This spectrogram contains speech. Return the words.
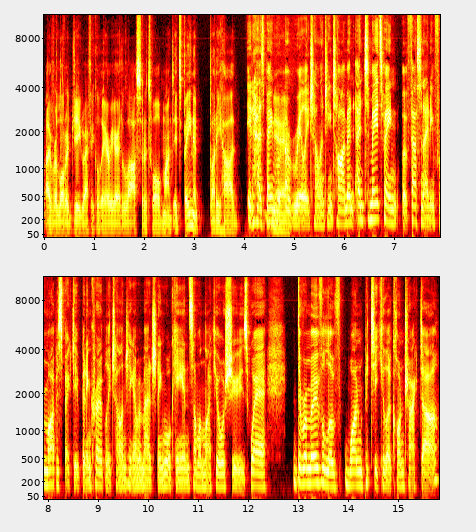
over a lot of geographical area over the last sort of 12 months. It's been a bloody hard. It has been Yeah. a really challenging time. And, and to me, it's been fascinating from my perspective, but incredibly challenging. I'm imagining walking in someone like your shoes, where the removal of one particular contractor,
